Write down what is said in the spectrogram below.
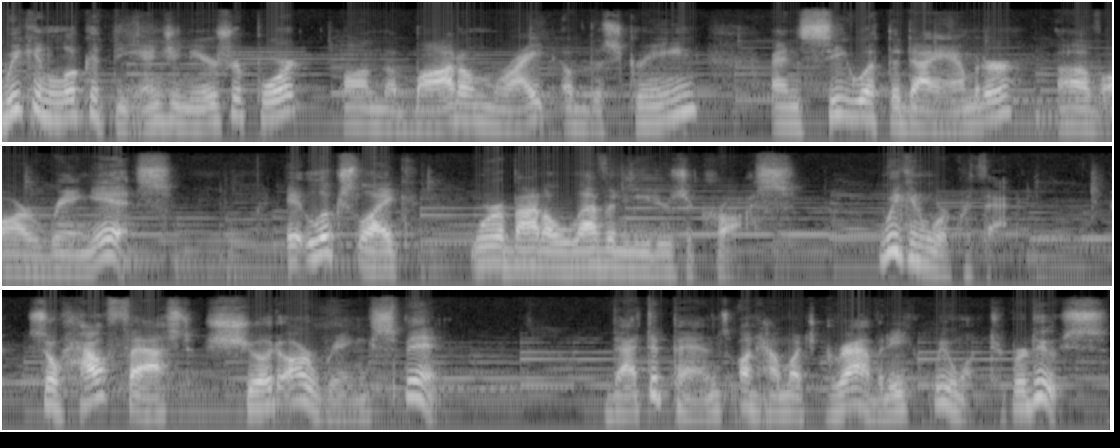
we can look at the engineer's report on the bottom right of the screen and see what the diameter of our ring is. It looks like we're about 11 meters across. We can work with that. So how fast should our ring spin? That depends on how much gravity we want to produce.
